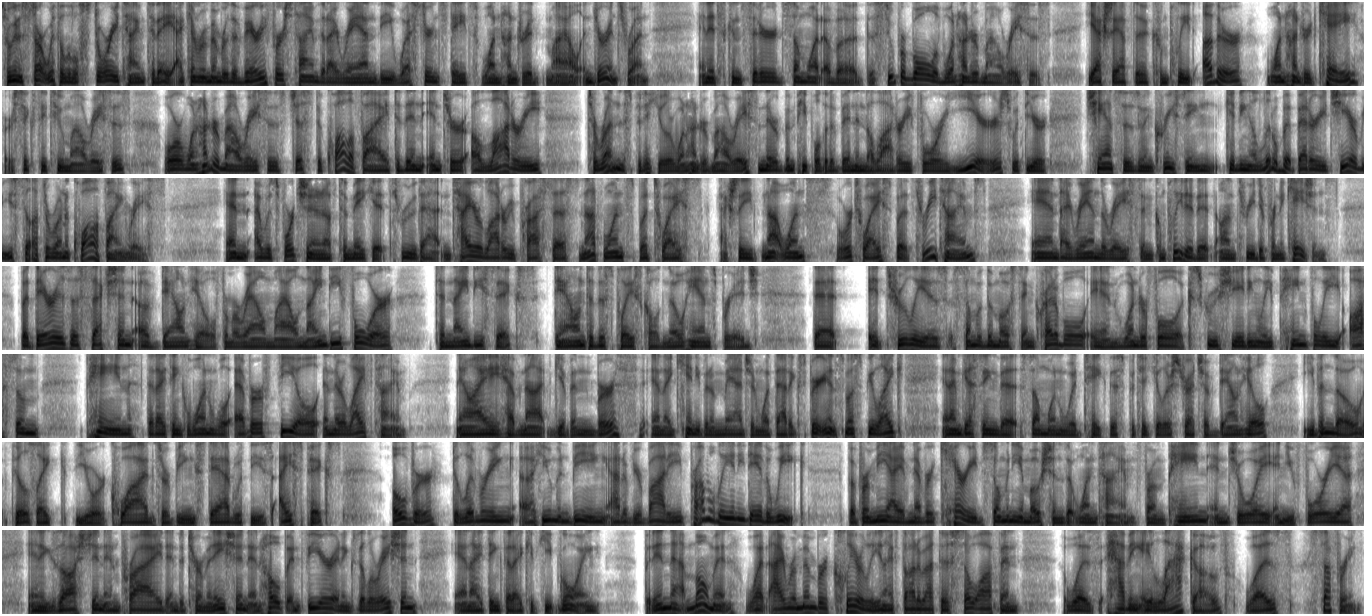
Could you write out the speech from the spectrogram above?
So we're going to start with a little story time today. I can remember the very first time that I ran the Western States 100 mile endurance run. And it's considered somewhat of a the Super Bowl of 100 mile races. You actually have to complete other 100K or 62 mile races or 100 mile races just to qualify to then enter a lottery to run this particular 100 mile race. And there have been people that have been in the lottery for years with your chances of increasing, getting a little bit better each year, but you still have to run a qualifying race. And I was fortunate enough to make it through that entire lottery process, not once, but twice. Actually, not once or twice, but three times. And I ran the race and completed it on three different occasions. But there is a section of downhill from around mile 94 to 96 down to this place called No Hands Bridge that it truly is some of the most incredible and wonderful, excruciatingly, painfully awesome pain that I think one will ever feel in their lifetime. Now, I have not given birth, and I can't even imagine what that experience must be like. And I'm guessing that someone would take this particular stretch of downhill, even though it feels like your quads are being stabbed with these ice picks, over delivering a human being out of your body probably any day of the week. But for me, I have never carried so many emotions at one time from pain and joy and euphoria and exhaustion and pride and determination and hope and fear and exhilaration. And I think that I could keep going. But in that moment, what I remember clearly, and I've thought about this so often, was having a lack of was suffering.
